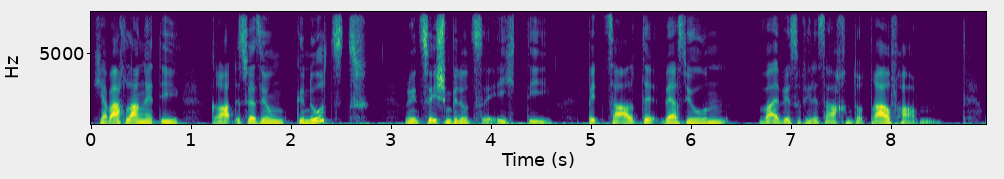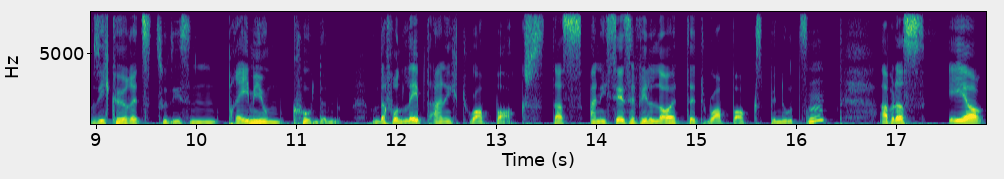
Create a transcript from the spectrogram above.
Ich habe auch lange die Gratis-Version genutzt und inzwischen benutze ich die bezahlte Version, weil wir so viele Sachen dort drauf haben. Also ich gehöre jetzt zu diesen Premium-Kunden und davon lebt eigentlich Dropbox, dass eigentlich sehr, sehr viele Leute Dropbox benutzen, aber dass eher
